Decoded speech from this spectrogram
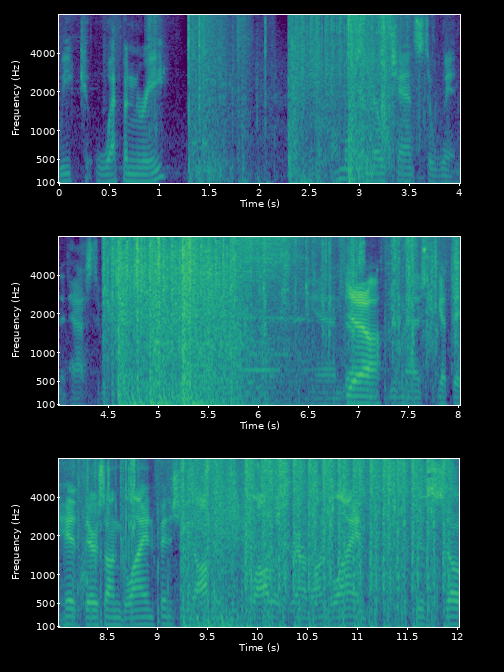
weak weaponry. Almost no chance to win, it has to be. And uh, Yeah. he managed to get the hit. There's Ongline finishing it off. It's flawless round. Ongline just so,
